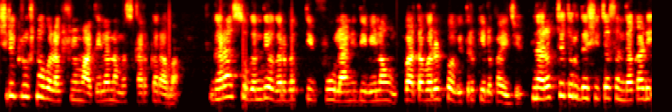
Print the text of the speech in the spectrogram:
श्रीकृष्ण व लक्ष्मी मातेला नमस्कार करावा. घरात सुगंधी अगरबत्ती, फूल आणि दिवे लावून वातावरण पवित्र केलं पाहिजे. नरक चतुर्दशीच्या संध्याकाळी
